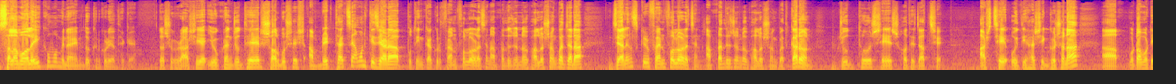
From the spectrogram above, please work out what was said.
আসসালামু আলাইকুম আমি নাইম দক্ষিণ কোরিয়া থেকে। দর্শক, রাশিয়া, ইউক্রেন যুদ্ধের সর্বশেষ আপডেট থাকছে। এমনকি যারা পুতিন কাকুর ফ্যান ফলোয়ার আছেন, আপনাদের জন্য ভালো সংবাদ। যারা জ্যালেন্সকির ফ্যান ফলোয়ার আছেন, আপনাদের জন্য ভালো সংবাদ। কারণ যুদ্ধ শেষ হতে যাচ্ছে। আসছে ঐতিহাসিক ঘোষণা। মোটামুটি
